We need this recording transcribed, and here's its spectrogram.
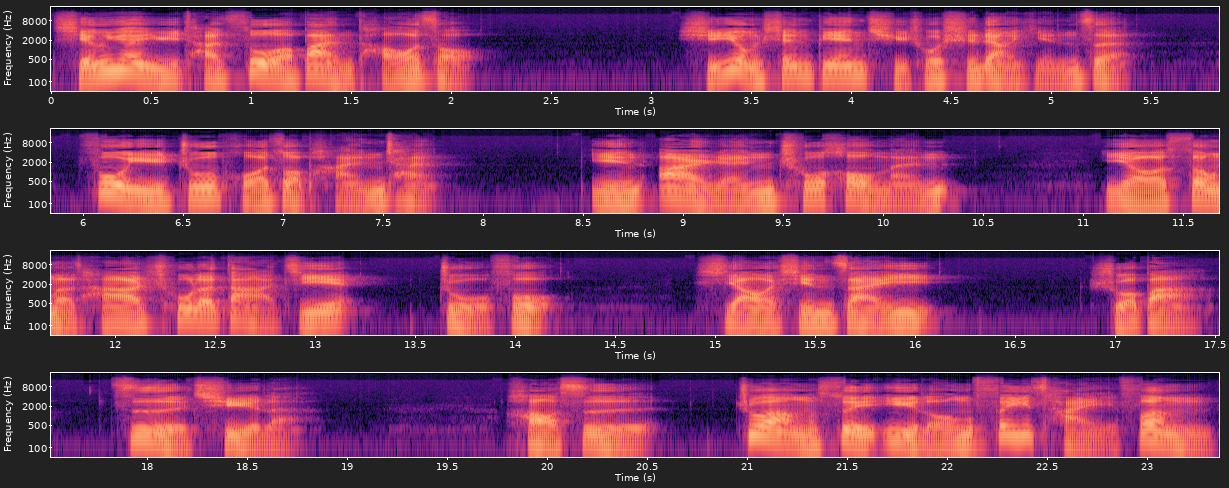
情愿与她作伴逃走。徐用身边取出十两银子，付与朱婆做盘缠，因二人出后门，又送了他出了大街，嘱咐小心在意。说罢，自去了，好似。撞碎玉龙飞彩凤，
